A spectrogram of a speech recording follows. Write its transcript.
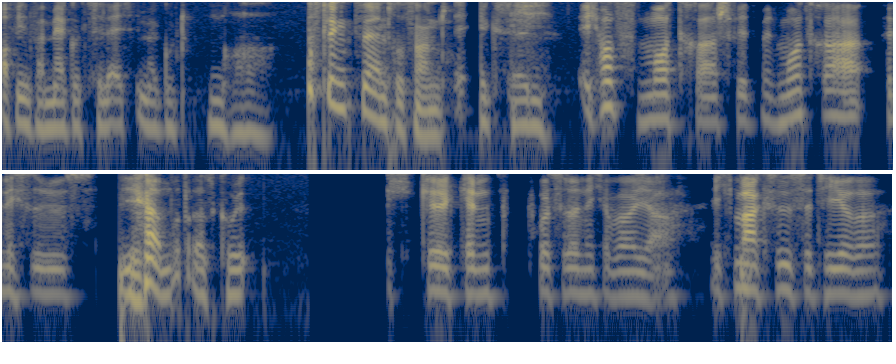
auf jeden Fall mehr Godzilla ist immer gut. Das klingt sehr interessant. Excel. Ich, hoffe, Mothra spielt mit. Mothra finde ich süß. Ja, Mutter ist cool. Ich kenne Godzilla nicht, aber ja. Ich mag süße Tiere.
